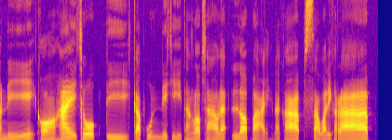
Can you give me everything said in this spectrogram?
วันนี้ขอให้โชคดีกับหุ้นนิกกี้ทั้งรอบเช้าและรอบบ่ายนะครับ สวัสดีครับ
